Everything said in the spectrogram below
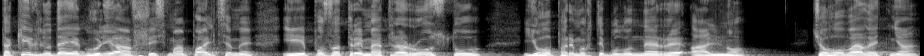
Таких людей, як Голіаф, шістьма пальцями і поза три метра росту, його перемогти було нереально. Цього велетня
